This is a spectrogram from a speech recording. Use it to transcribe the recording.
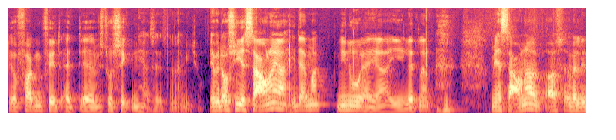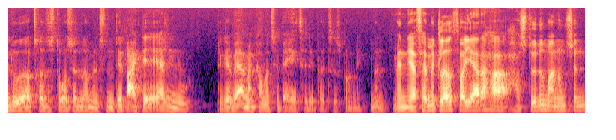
Det var fucking fedt, at, øh, hvis du har set den her til den her video. Jeg vil dog sige, at jeg savner jer i Danmark. Lige nu er jeg i Letland. men jeg savner også at være lidt ude og optræde til storcenter, men sådan, det er bare ikke der, jeg er lige nu. Det kan være, at man kommer tilbage til det på et tidspunkt. Ikke? Men, men jeg er fandme glad for, jer, der har, har støttet mig nogensinde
